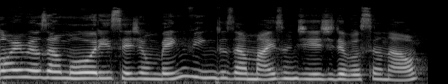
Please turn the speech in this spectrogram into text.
Oi, meus amores, sejam bem-vindos a mais um dia de devocional.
